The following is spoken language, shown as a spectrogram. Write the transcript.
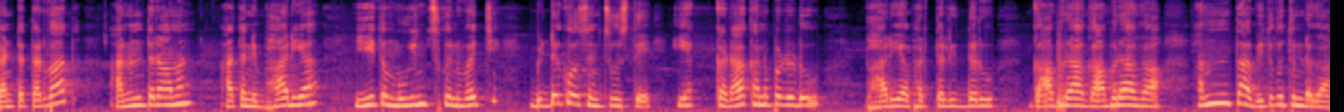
గంట తర్వాత అనంతరామన్ అతని భార్య ఈత ముగించుకొని వచ్చి బిడ్డ కోసం చూస్తే ఎక్కడా కనపడడు. భార్యాభర్తలిద్దరూ గాభరా గాభరాగా అంతా వెతుకుతుండగా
